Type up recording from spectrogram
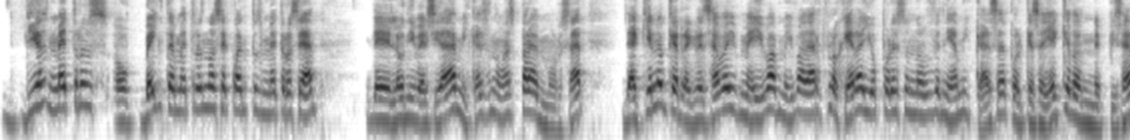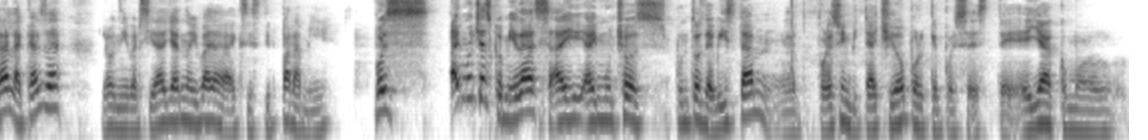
10 metros o 20 metros, no sé cuántos metros sean, de la universidad a mi casa nomás para almorzar de aquí en lo que regresaba y me iba, me iba a dar flojera, yo por eso no venía a mi casa, porque sabía que donde pisara la casa, la universidad ya no iba a existir para mí. Pues hay muchas comidas, hay, hay muchos puntos de vista, por eso invité a Chio, porque pues este, ella como,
